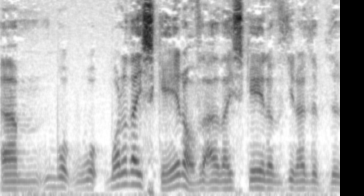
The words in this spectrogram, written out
um, what, what, what, are they scared of? Are they scared of you know the, the,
